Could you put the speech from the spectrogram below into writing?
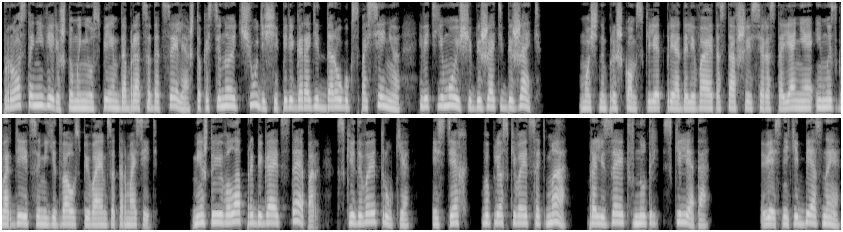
просто не верю, что мы не успеем добраться до цели, что костяное чудище перегородит дорогу к спасению, ведь ему еще бежать и бежать. Мощным прыжком скелет преодолевает оставшееся расстояние, и мы с гвардейцами едва успеваем затормозить. Между его лап пробегает степор, скидывает руки. Из тех выплескивается тьма, пролезает внутрь скелета. «Вестники бездны!»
